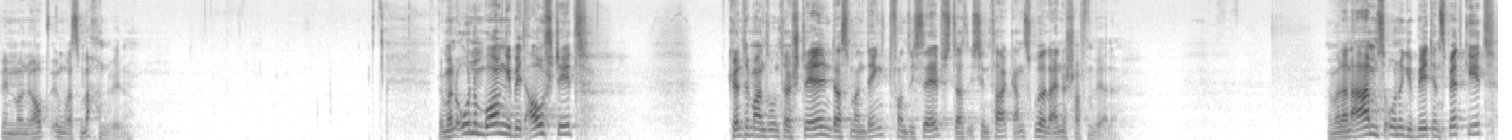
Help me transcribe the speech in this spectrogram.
wenn man überhaupt irgendwas machen will. Wenn man ohne Morgengebet aufsteht, könnte man so unterstellen, dass man denkt von sich selbst, dass ich den Tag ganz gut alleine schaffen werde. Wenn man dann abends ohne Gebet ins Bett geht,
